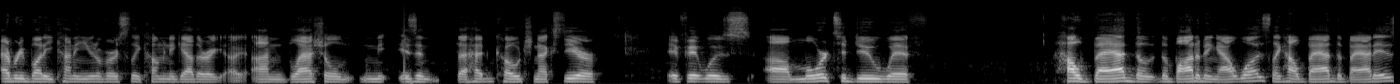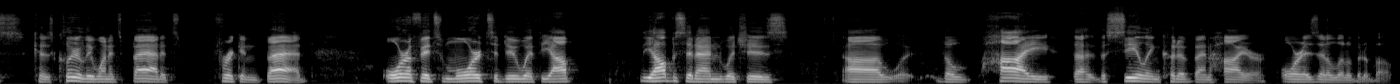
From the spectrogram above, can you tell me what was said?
everybody kind of universally coming together uh, on Blashill isn't the head coach next year, if it was uh, more to do with how bad the the bottoming out was, like how bad the bad is, because clearly when it's bad, it's freaking bad, or if it's more to do with the op the opposite end, which is uh, the high the the ceiling could have been higher, or is it a little bit of both?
